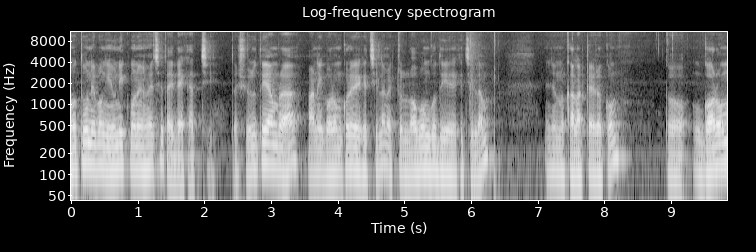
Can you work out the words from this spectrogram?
নতুন এবং ইউনিক মনে হয়েছে, তাই দেখাচ্ছি। তো শুরুতেই আমরা পানি গরম করে রেখেছিলাম, একটু লবঙ্গ দিয়ে রেখেছিলাম, এই জন্য কালারটা এরকম। তো গরম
